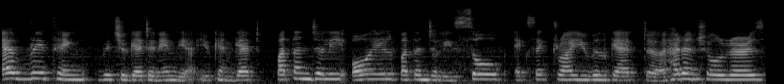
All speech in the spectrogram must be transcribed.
everything which you get in India. You can get Patanjali oil, Patanjali soap, etc. You will get uh, Head and Shoulders,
